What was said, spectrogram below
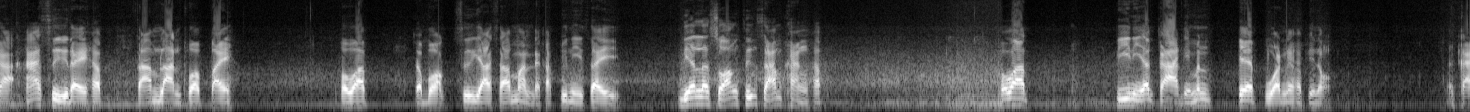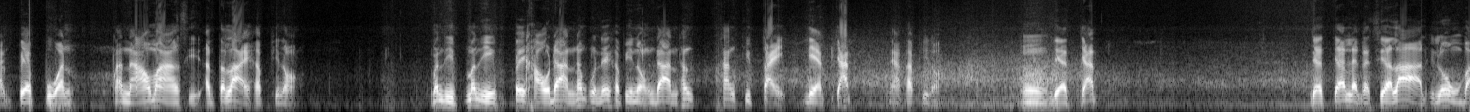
กะหาซื้อได้ครับ ตามร้านทั่วไป เพราะว่าจะบอกซื้อยาสามัญนะครับที่นี่ใส่เดือนละสองถึงสามครั้งครับ เพราะว่าปีนี้อากาศนี่มันแปรปรวนนะครับ พี่น้องอากาศแปรปรวนถ้าหนาวมากสิอันตรายครับพี่น้องมันสิมันสิไปเข่าด้านทั้งผลได้ครับพี่น้องด้านทั้งทั้งทิศใต้แดดจัดนะครับ พี่น้องอืมแดดจัด แดดจัดแล้วก็เชื้อราที่ลงใบ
